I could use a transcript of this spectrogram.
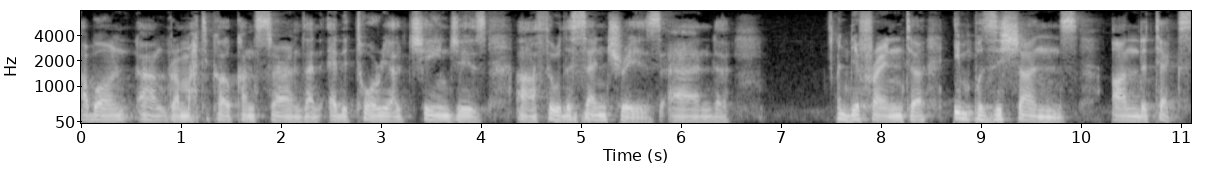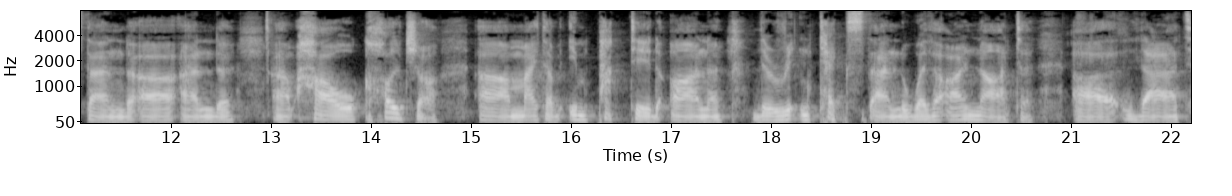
about uh, grammatical concerns and editorial changes uh, through the centuries and different uh, impositions on the text and uh, and uh, how culture uh, might have impacted on the written text and whether or not uh, that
